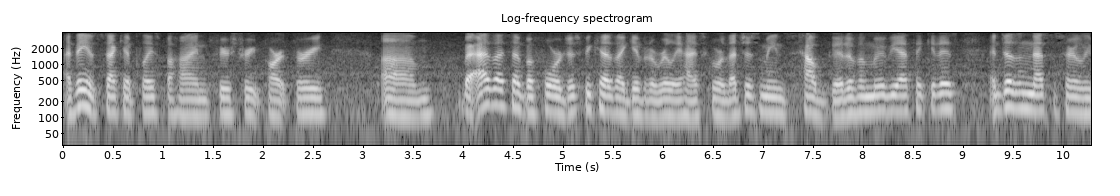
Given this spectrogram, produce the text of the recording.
I think it's second place behind Fear Street Part 3. Um, but as I said before, just because I give it a really high score, that just means how good of a movie I think it is. It doesn't necessarily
